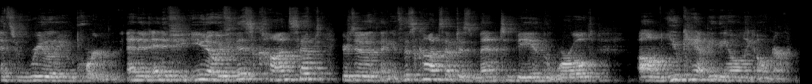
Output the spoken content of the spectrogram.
it's really important. And it, and if you, know if this concept here's the other thing if this concept is meant to be in the world, um, you can't be the only owner.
